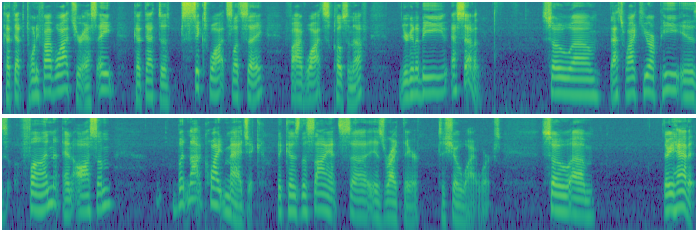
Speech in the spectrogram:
Cut that to 25 watts, your S8. Cut that to 6 watts, let's say, 5 watts, close enough. You're going to be S7. So um, that's why QRP is fun and awesome, but not quite magic because the science uh, is right there to show why it works. So um, there you have it.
